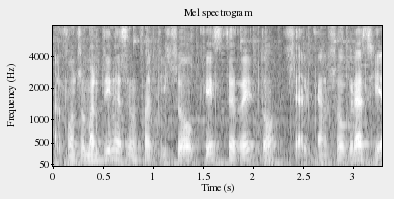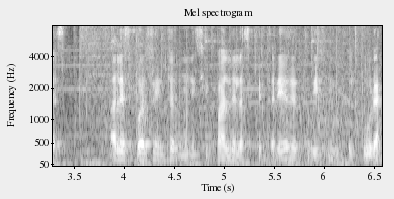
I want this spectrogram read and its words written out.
Alfonso Martínez enfatizó que este reto se alcanzó gracias al esfuerzo intermunicipal de la Secretaría de Turismo y Cultura,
